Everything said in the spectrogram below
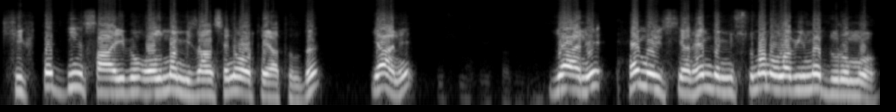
çifte din sahibi olma mizanseni ortaya atıldı. Yani yani hem Hristiyan hem de Müslüman olabilme durumu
